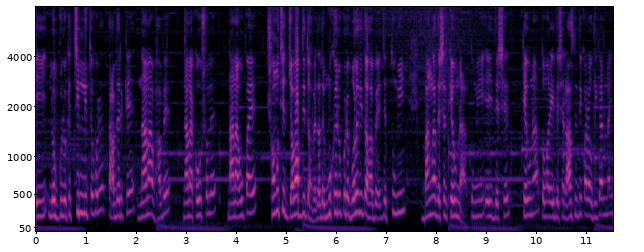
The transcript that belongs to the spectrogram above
এই লোকগুলোকে চিহ্নিত করে তাদেরকে নানাভাবে, নানা কৌশলে, নানা উপায়ে সমুচিত জবাব দিতে হবে। তাদের মুখের উপরে বলে দিতে হবে যে, তুমি বাংলাদেশের কেউ না। তুমি এই দেশের কেউ না। তোমার এই দেশে রাজনীতি করার অধিকার নাই।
